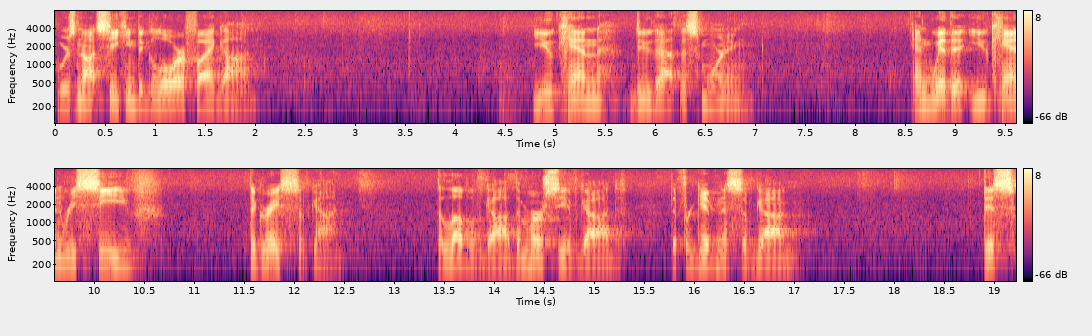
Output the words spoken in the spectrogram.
who is not seeking to glorify God, you can do that this morning. And with it, you can receive the grace of God, the love of God, the mercy of God the forgiveness of God. This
